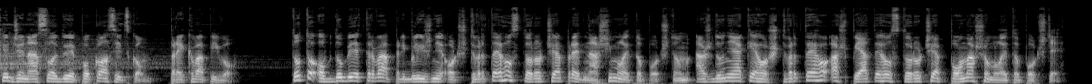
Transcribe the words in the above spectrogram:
keďže nasleduje po klasickom, prekvapivo. Toto obdobie trvá približne od 4. storočia pred našim letopočtom až do nejakého 4. až 5. storočia po našom letopočte.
